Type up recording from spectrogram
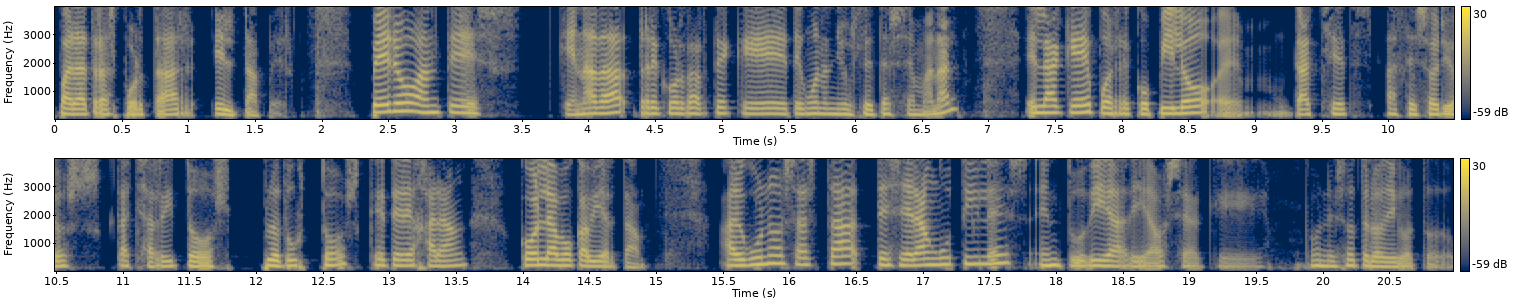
para transportar el tupper. Pero antes que nada, recordarte que tengo una newsletter semanal en la que pues recopilo eh, gadgets, accesorios, cacharritos, productos que te dejarán con la boca abierta. Algunos hasta te serán útiles en tu día a día, o sea que con eso te lo digo todo.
